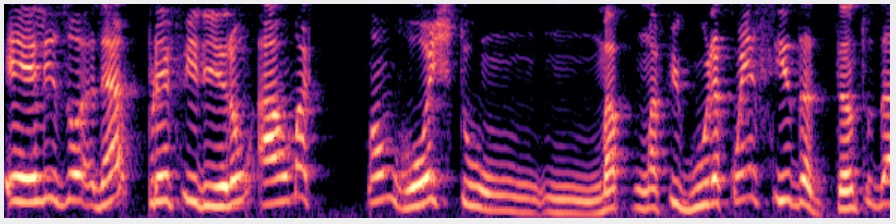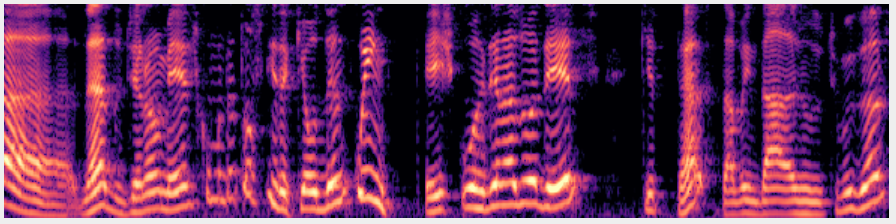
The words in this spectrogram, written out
eles né, preferiram a, uma, a um rosto, um, uma, uma figura conhecida, tanto da, né, do General Manager como da torcida, que é o Dan Quinn, ex-coordenador deles que estava né, em Dallas nos últimos anos,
